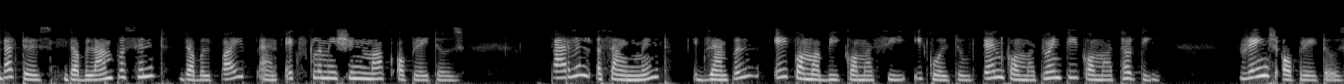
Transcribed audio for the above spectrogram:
that is double ampersand, double pipe and exclamation mark operators. Parallel assignment, example a b c equal to 10 comma 20 comma 30. Range operators,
